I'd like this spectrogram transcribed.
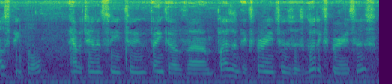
most people have tendency to think of um, pleasant experiences as good experiences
